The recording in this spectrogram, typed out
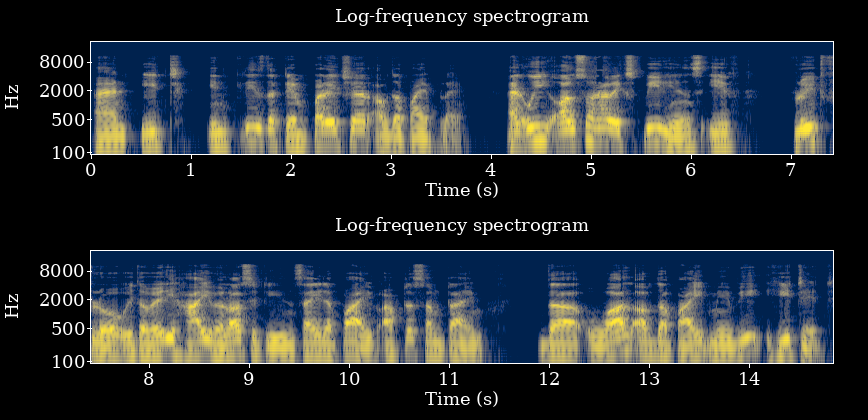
and it increase the temperature of the pipeline. And we also have experience if fluid flow with a very high velocity inside a pipe after some time the wall of the pipe may be heated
